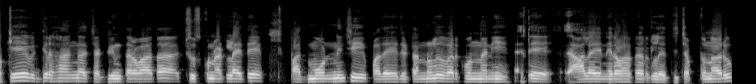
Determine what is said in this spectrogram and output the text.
ఒకే విగ్రహంగా చెక్కిన తర్వాత చూసుకున్నట్లయితే పదమూడు నుంచి పదహైదు టన్నుల వరకు ఉందని అయితే ఆలయ నిర్వాహకులు అయితే చెప్తున్నారు.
